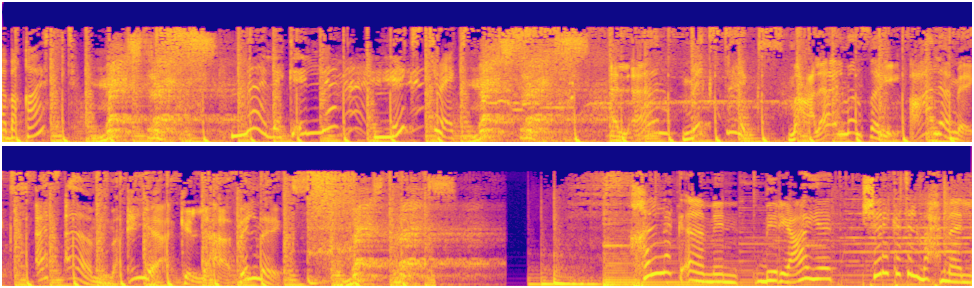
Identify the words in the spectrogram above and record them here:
المسابقات Mix Trix مالك إلا Mix Trix. الآن Mix Trix مع علاء المنصري على Mix FM. هي كلها في ال mix. Mix Trix خلك آمن برعاية شركة المحمل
